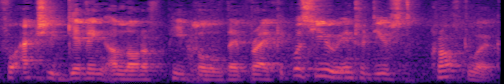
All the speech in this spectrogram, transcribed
for actually giving a lot of people their break. It was you who introduced Kraftwerk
